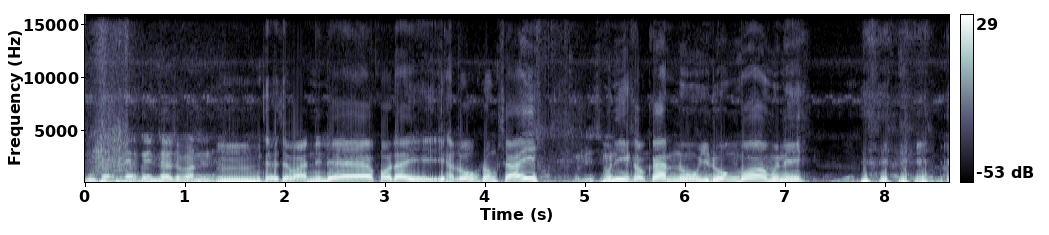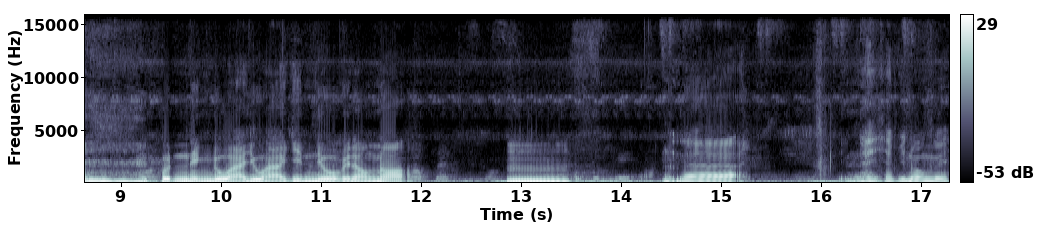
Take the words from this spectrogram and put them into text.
ยู่แค่นี้ก็เทศบาลนี่อืมแถวชาวบ้านนี่แหละพอได้ฮัลโหลต้องใช้มื้อนี้เขาก้านหนูอยู่ดงบ่มื้อนี้คนเฮงดูหาอยู่หากินอยู่พี่น้องเนาะอืมนั่นแหละยังไงจ้ะพี่น้องเอ้ย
